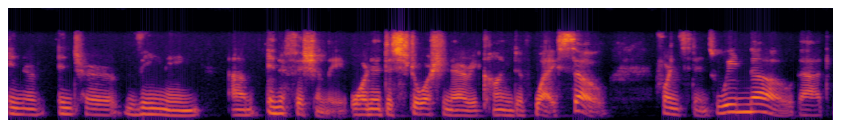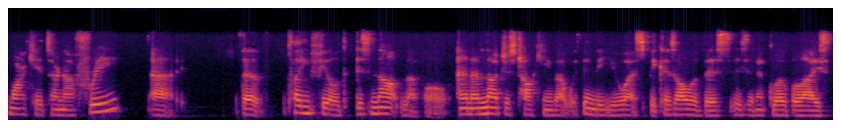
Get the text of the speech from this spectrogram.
inter- intervening um, inefficiently or in a distortionary kind of way. So, for instance, we know that markets are not free. Uh, the playing field is not level. And I'm not just talking about within the US because all of this is in a globalized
